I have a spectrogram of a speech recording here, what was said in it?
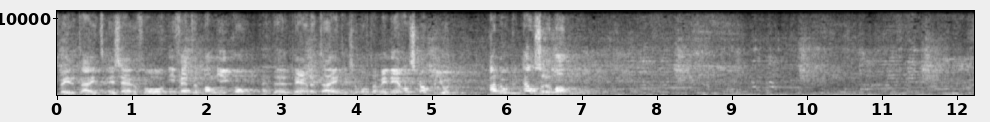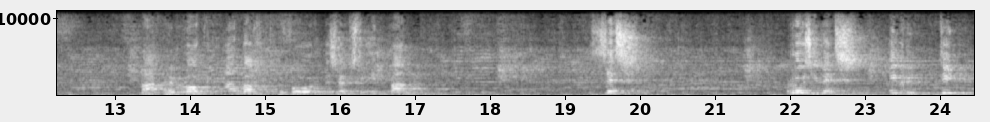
Tweede tijd is er voor Yvette Manjikong. En de derde tijd, en ze wordt daarmee Nederlands kampioen, Anouk Elserman. Maar hebben we ook aandacht voor de zwemster in baan 6. Rosie Metz, 1 minuut 10,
